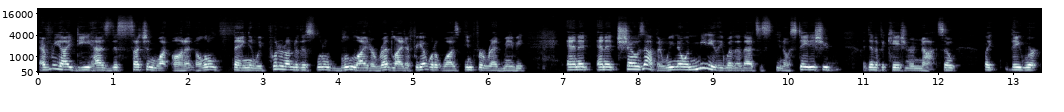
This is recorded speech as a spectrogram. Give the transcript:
Every ID has this such and what on it, and a little thing, and we put it under this little blue light or red light. I forget what it was, infrared maybe. And it and it shows up, and we know immediately whether that's a, you know state issued identification or not. So like they were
